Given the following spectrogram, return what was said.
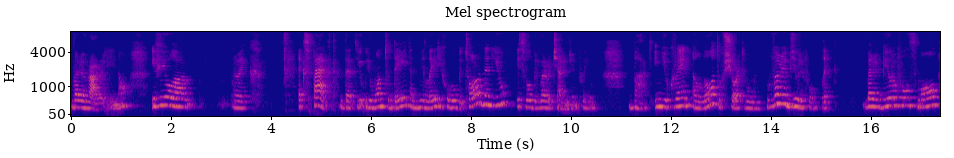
very rarely, you know. If you are like expect that you, you want to date and meet lady who will be taller than you, it will be very challenging for you. But in Ukraine, a lot of short women, very beautiful, like very beautiful, small,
